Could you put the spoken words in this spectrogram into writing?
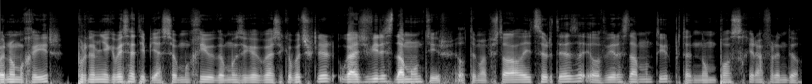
para não me rir, porque na minha cabeça é tipo, yeah, se eu me rio da música que o gajo acabou de escolher, o gajo vira-se dá-me um tiro. Ele tem uma pistola ali de certeza, ele vira-se dá-me um tiro, portanto não me posso rir à frente dele.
